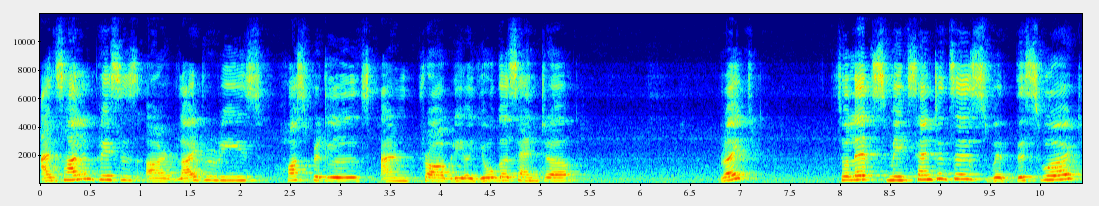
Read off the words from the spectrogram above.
And silent places are libraries, hospitals, and probably a yoga center, right? So let's make sentences with this word.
